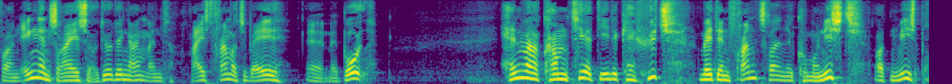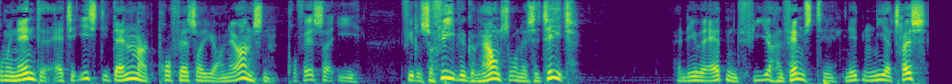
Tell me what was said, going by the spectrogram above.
fra en Englandsrejse, og det var dengang, man rejste frem og tilbage øh, med båd. Han var kommet til at dele kahyt med den fremtrædende kommunist og den mest prominente ateist i Danmark, professor Jørgen Jørgensen, professor i filosofi ved Københavns Universitet. Han levede 1894 til 1969.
